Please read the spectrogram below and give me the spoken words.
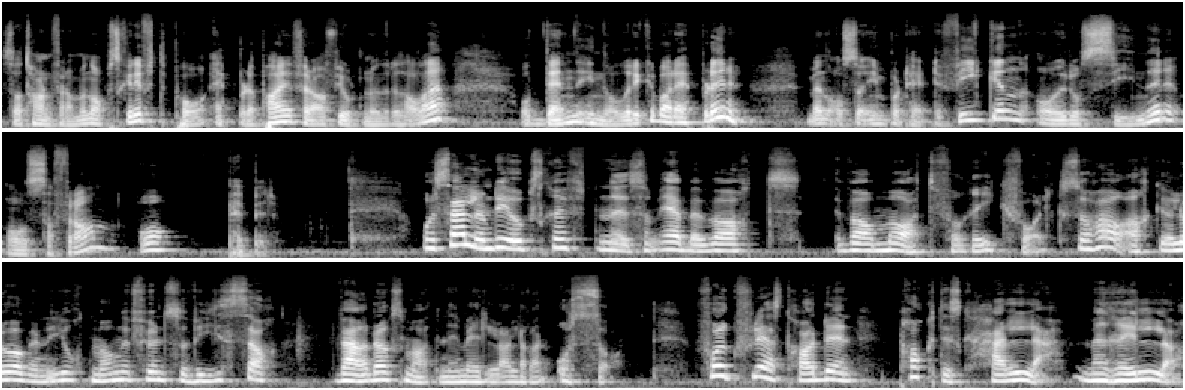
så tar han fram en oppskrift på eplepai fra 1400-tallet. Og den inneholder ikke bare epler, men også importerte fiken og rosiner og safran og pepper. Og selv om de oppskriftene som er bevart, var mat for rikfolk, så har arkeologene gjort mange funn som viser hverdagsmaten i middelalderen også. Folk flest hadde en praktisk helle med riller,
